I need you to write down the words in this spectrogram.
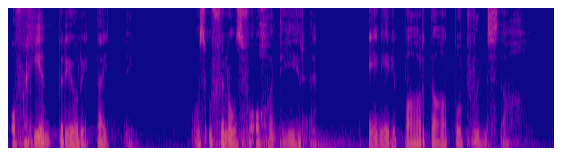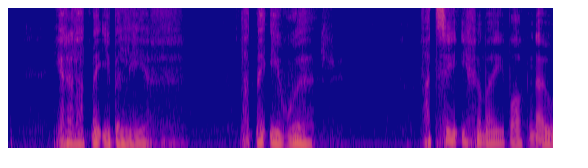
of geen prioriteit nie. Ons oefen ons ver oggend hierin en hierdie paar dae tot Woensdag. Here, laat my U beleef. Laat my U hoor. Wat sê U vir my waar ek nou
